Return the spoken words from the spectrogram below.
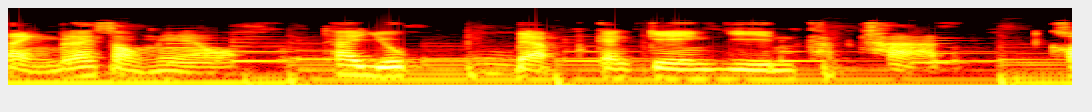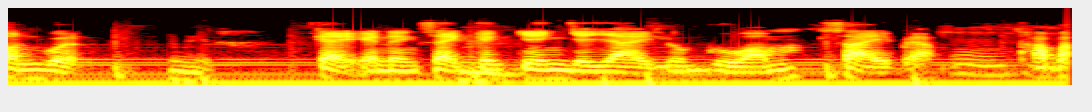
แต่งไปได้สองแนว ถ้ายุคแบบกางเกงยีนขาดขาดคอนเวิร์ตอืม ไก่กันหนึ่งใส่อืมกางเกงใหญ่ๆรวมๆ ใส่แบบอืมผ้าใบ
